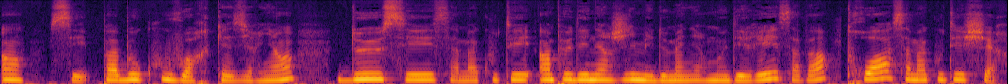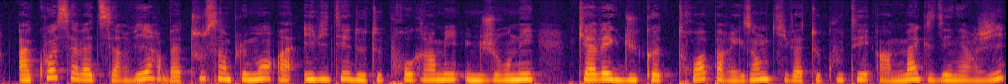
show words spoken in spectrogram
1, c'est pas beaucoup, voire quasi rien. 2, c'est ça m'a coûté un peu d'énergie mais de manière modérée, ça va. 3, ça m'a coûté cher. À quoi ça va te servir? Bah tout simplement à éviter de te programmer une journée qu'avec du code 3 par exemple qui va te coûter un max d'énergie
